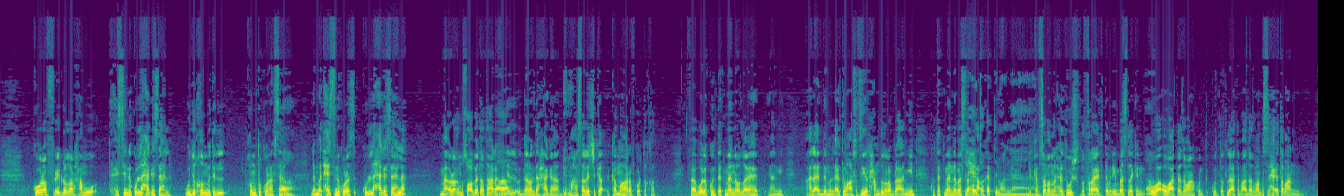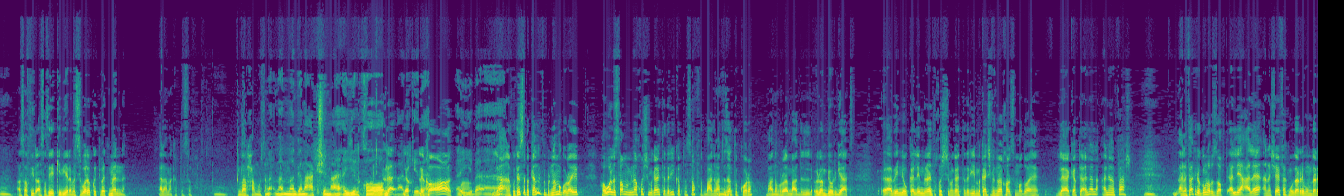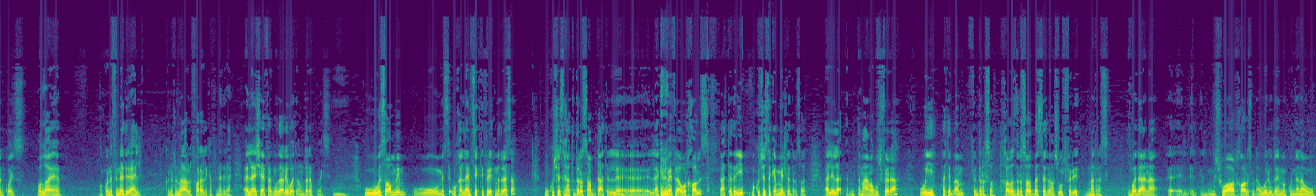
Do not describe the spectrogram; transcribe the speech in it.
كورة في رجله الله يرحمه تحس إن كل حاجة سهلة ودي قمة ال... قمة الكورة نفسها آه. لما تحس إن الكوره س... كل حاجة سهلة مع رغم صعوبتها تعرف آه. ان اللي قدامك ده حاجة ما حصلتش ك... كمهارة في كرة القدم فبقول لك كنت أتمنى والله يا ايهاب يعني على قد ما لعبت مع أساطير الحمد لله رب العالمين. كنت أتمنى بس لحقته يا كابتن ولا؟ كابتن صفد ما لحقتوش. بتفرج عليه في التمرين بس لكن هو هو اعتزل وأنا كنت كنت طلعت بعدها طبعا. بس لحقت طبعا اساطير أساطير كبيرة. بس بقول لك كنت بتمنى ألعب مع كابتن صفد الله يرحمه ويسامحه. ما, ما, جمعكش معاه أي لقاء لا بعد لق... كده؟ لقاءات. أي بقى؟ لا أنا كنت لسه بتكلم في برنامج قريب. هو اللي صمم إن أنا أخش مجال التدريب كابتن صفت بعد ما اعتزلت الكورة بعد ما بعد الأولمبي ورجعت. قابلني وكلمني لا انت تخش مجال التدريب. ما كانش في دماغي خالص الموضوع إيه لا يا كابتن. قال لا لا. قال لي ما ينفعش. أنا فاكر الجملة بالظبط. قال لي علاء أنا شايفك مدرب ومدرب كويس. والله يا ايهاب وكنا في النادي الأهلي. كنا في الملعب الفرع اللي كان في النادي الأهلي. قال لي أنا شايفك مدرب وهتبقى مدرب كويس. وصمم ومس... وخلاني مسكت فرقة مدرسة. وما كنتش لسه خدت الدراسات بتاعت ال- الأكاديمية في الأول خالص بتاع التدريب. ما كنتش لسه كملت الدراسات قال لي لا أنت معايا موجود فرقة. وهتبقى في الدراسات. خلص دراسات بس هتبقى مسؤول في فرقة مدرسة. وبدأنا ال- المشوار خالص من أوله. دايما كنا أنا و...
